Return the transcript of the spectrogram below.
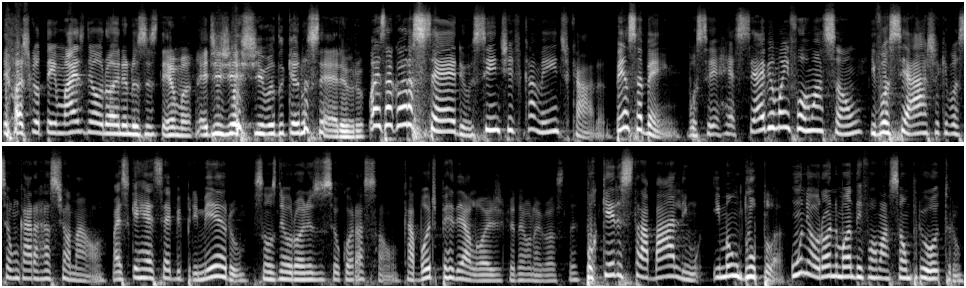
Eu acho que eu tenho mais neurônio no sistema digestivo do que no cérebro. Mas agora, sério, cientificamente, cara. Pensa bem. Você recebe uma informação e você acha que você é um cara racional. Mas quem recebe primeiro são os neurônios do seu coração. Acabou de perder a lógica, né? O negócio, né? Porque eles trabalham em mão dupla. Um neurônio manda informação para o outro.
